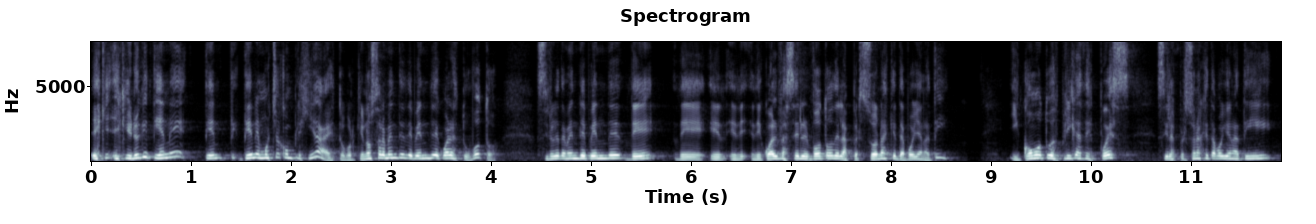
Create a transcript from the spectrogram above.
Es, que, es que, creo que tiene, tiene, tiene, mucha complejidad esto, porque no solamente depende de cuál es tu voto, sino que también depende de, de, de, cuál va a ser el voto de las personas que te apoyan a ti. Y cómo tú explicas después si las personas que te apoyan a ti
